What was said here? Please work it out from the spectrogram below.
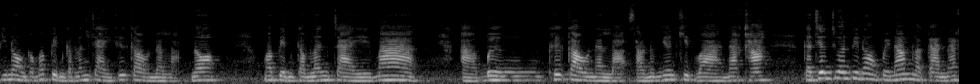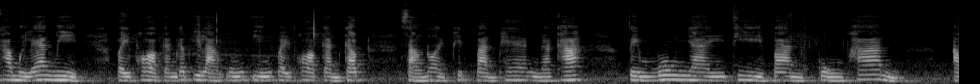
พี่น้องก็มาเป็นกำลังใจคือเก่านั่นละเนาะมาเป็นกำลังใจมาอ่าเบิงคือเก่านั่นละสาวน้ำยื่นคิดว่านะคะก็เชิญชวนพี่น้องไปน้ำละกันนะคะ มือแรงนี่ไปพอกันกับอีหลาองอิง ไปพอกันกับสาวน้อยเพชรปานแพงนะคะ เต็มวงใหญ่ที่บ้านกงพานอ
